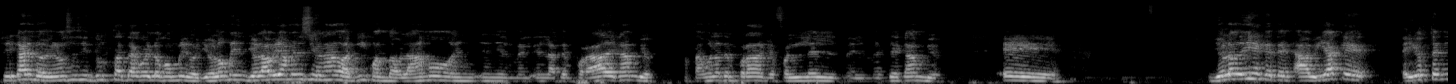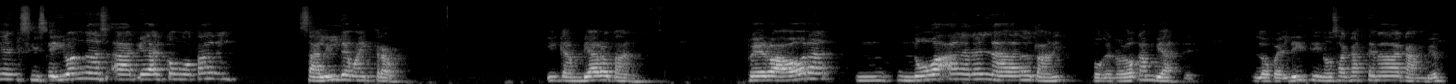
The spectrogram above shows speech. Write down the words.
Ricardo, yo no sé si tú estás de acuerdo conmigo, yo lo, yo lo había mencionado aquí cuando hablábamos en, en, la temporada de cambio, estamos en la temporada que fue el, el mes de cambio. Eh, yo lo dije que había que, ellos tenían, si se iban a, quedar con Otani, salir de Mike y cambiar Otani. Pero ahora no va a ganar nada de Otani porque no lo cambiaste. Lo perdiste y no sacaste nada a cambio,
